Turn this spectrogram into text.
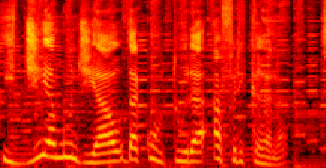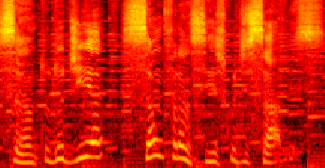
e Dia Mundial da Cultura Africana. Santo do dia, São Francisco de Sales.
